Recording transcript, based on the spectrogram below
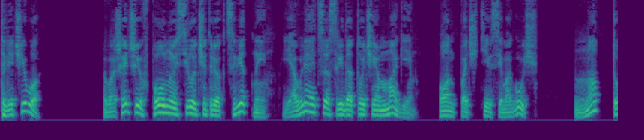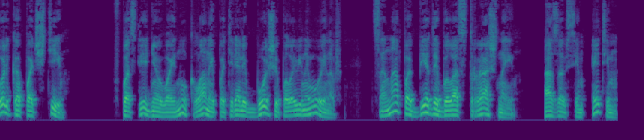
Для чего? Вошедший в полную силу четырехцветный является средоточием магии. Он почти всемогущ, но только почти. В последнюю войну кланы потеряли больше половины воинов. Цена победы была страшной, а за всем этим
